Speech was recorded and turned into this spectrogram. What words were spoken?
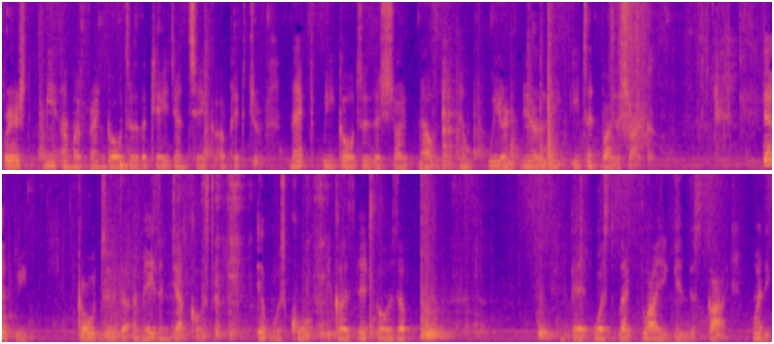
First, me and my friend go to the cage and take a picture. Next, we go to the shark mouth and we are nearly eaten by the shark. Then we go to the amazing jet coaster. It was cool because it goes up. It was like flying in the sky. When it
